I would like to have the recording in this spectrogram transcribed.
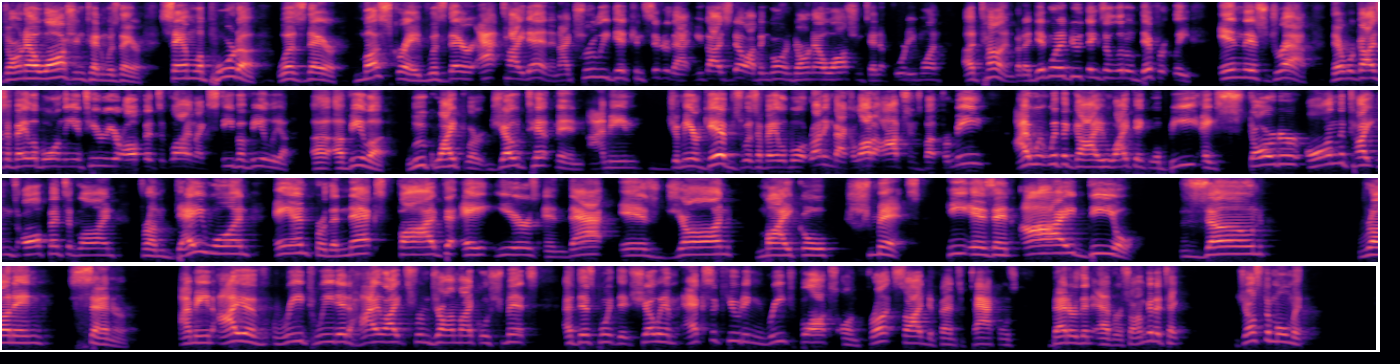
Darnell Washington was there. Sam LaPorta was there. Musgrave was there at tight end. And I truly did consider that. You guys know I've been going Darnell Washington at 41 a ton, but I did want to do things a little differently in this draft. There were guys available on the interior offensive line like Steve Avila, uh, Avila, Luke Wypler, Joe Tippmann. I mean, Jahmyr Gibbs was available at running back. A lot of options. But for me, I went with a guy who I think will be a starter on the Titans offensive line from day one and for the next five to eight years, and that is John Michael Schmitz. He is an ideal zone running center. I mean, I have retweeted highlights from John Michael Schmitz at this point that show him executing reach blocks on front side defensive tackles better than ever. So I'm going to take just a moment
